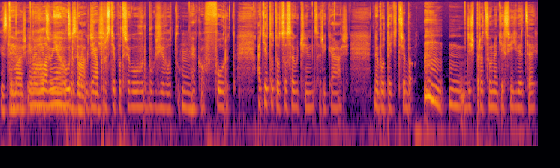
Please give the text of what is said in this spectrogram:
Jestli Ty, máš i na no, něco jiného, hudba. co se neučíš. Já prostě potřebuju hudbu k životu, hmm. jako furt. Ať je to to, co se učím, co říkáš. Nebo teď třeba, když pracuji na těch svých věcech,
